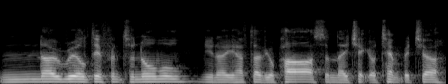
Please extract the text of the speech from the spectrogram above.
no real different to normal. You know, you have to have your pass and they check your temperature.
